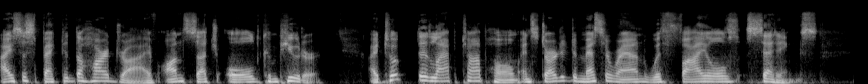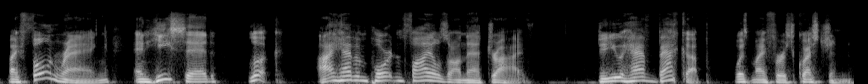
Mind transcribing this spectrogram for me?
I suspected the hard drive on such old computer. I took the laptop home and started to mess around with files settings. My phone rang and he said, "Look, I have important files on that drive. Do you have backup?" was my first question.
